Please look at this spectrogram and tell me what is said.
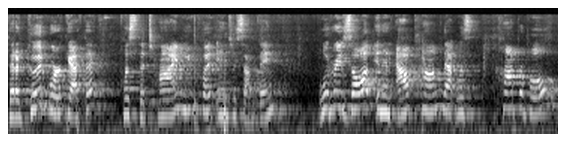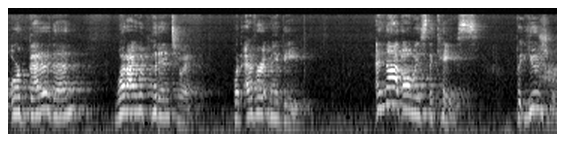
that a good work ethic plus the time you put into something would result in an outcome that was comparable or better than what I would put into it, whatever it may be. And not always the case, but usually.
